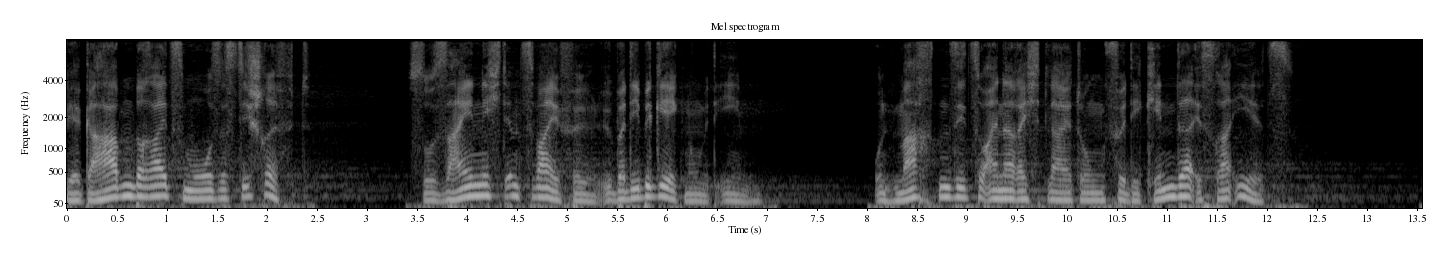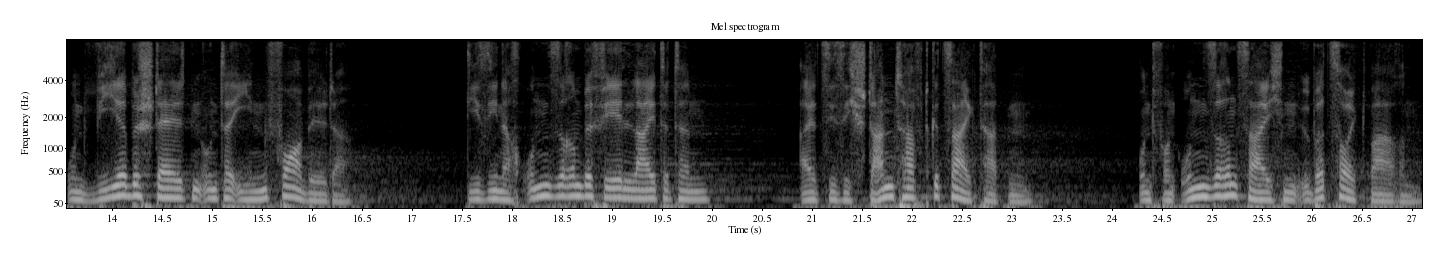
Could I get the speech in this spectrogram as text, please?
Wir gaben bereits Moses die Schrift. so sei nicht im Zweifel über die Begegnung mit ihm. Und machten sie zu einer Rechtleitung für die Kinder Israels. Und wir bestellten unter ihnen Vorbilder, die sie nach unserem Befehl leiteten, als sie sich standhaft gezeigt hatten und von unseren Zeichen überzeugt waren.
